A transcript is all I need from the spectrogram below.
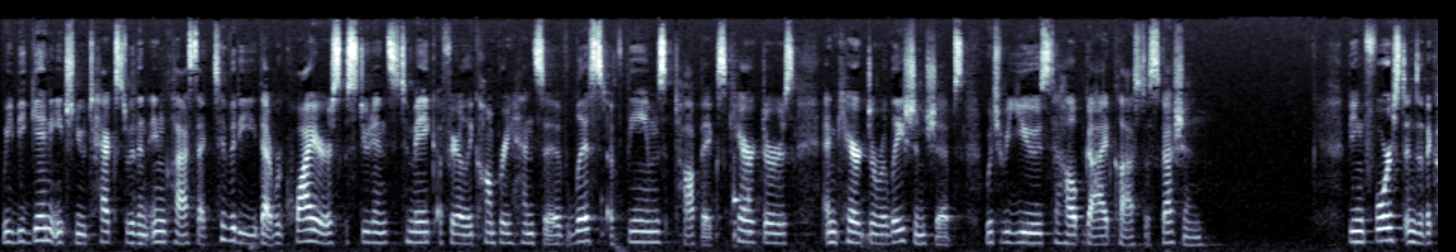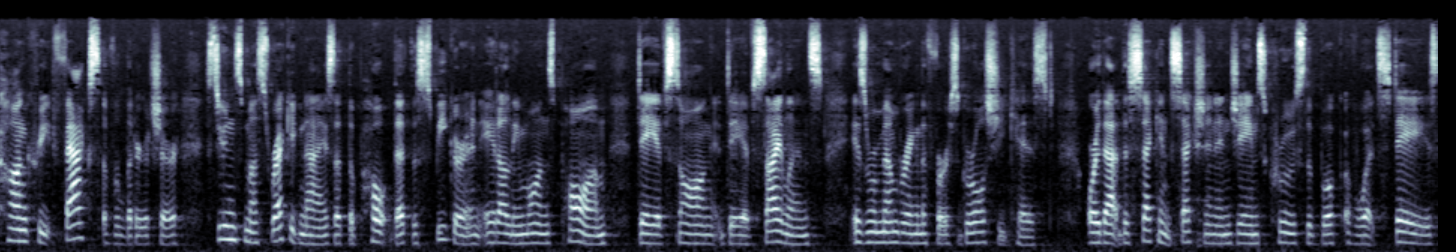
we begin each new text with an in class activity that requires students to make a fairly comprehensive list of themes, topics, characters, and character relationships, which we use to help guide class discussion being forced into the concrete facts of the literature, students must recognize that the, po- that the speaker in Ada Limon's poem, Day of Song, Day of Silence, is remembering the first girl she kissed, or that the second section in James Crews, The Book of What Stays,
